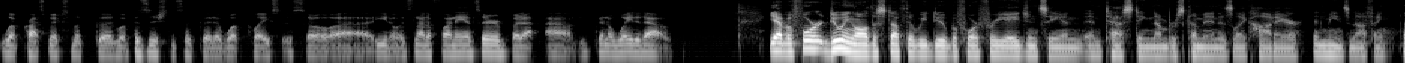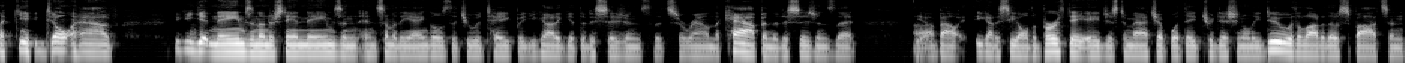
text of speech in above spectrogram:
what prospects look good, what positions look good at what places. So, uh, you know, it's not a fun answer, but I, I'm going to wait it out. Yeah, before doing all the stuff that we do before free agency and, and testing numbers come in is like hot air. It means nothing. Like you don't have, you can get names and understand names and, and some of the angles that you would take, but you got to get the decisions that surround the cap and the decisions that uh, about you got to see all the birthday ages to match up what they traditionally do with a lot of those spots and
